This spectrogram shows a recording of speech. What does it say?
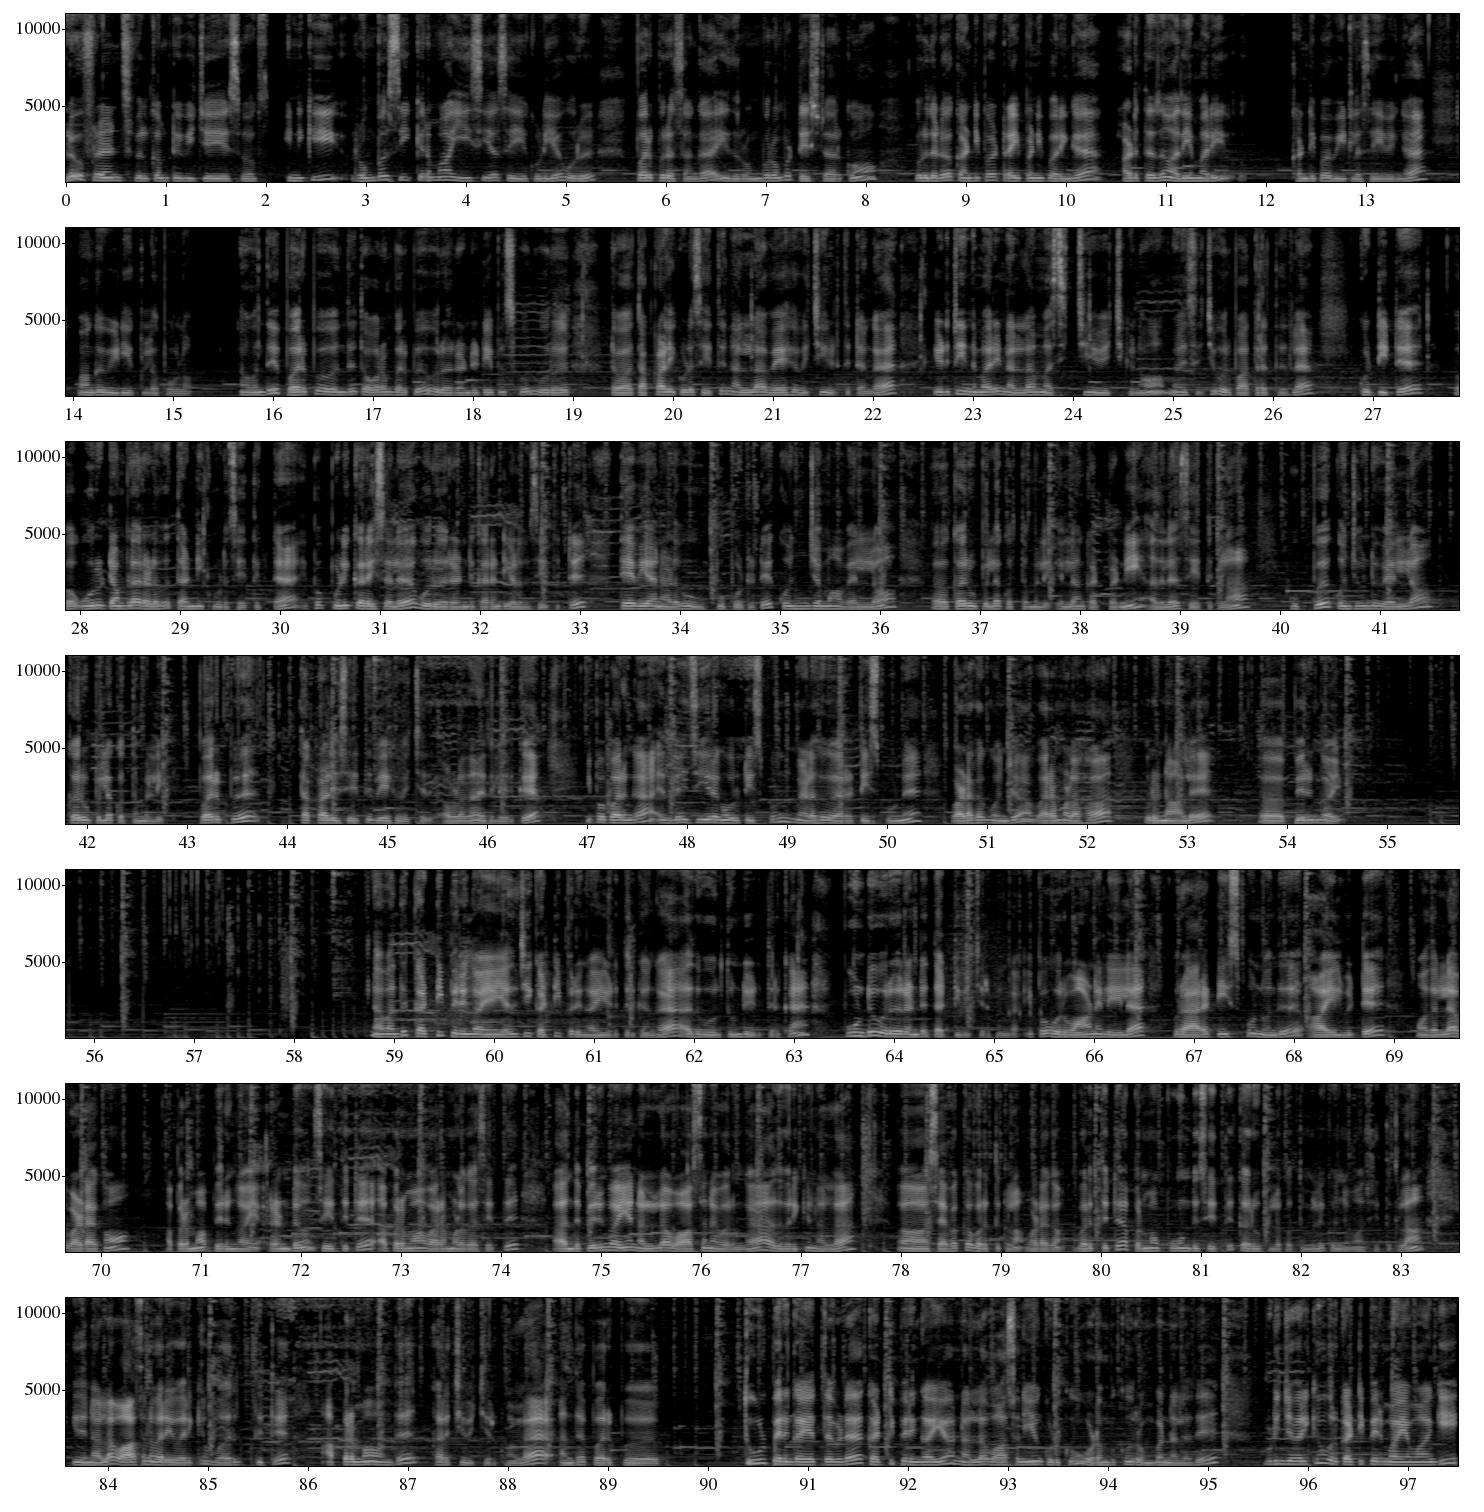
Hello friends welcome to VJS works இன்றைக்கி ரொம்ப சீக்கிரமாக ஈஸியாக செய்யக்கூடிய ஒரு பருப்பு ரசங்க. இது ரொம்ப ரொம்ப டேஸ்ட்டாக இருக்கும். ஒரு தடவை கண்டிப்பாக ட்ரை பண்ணி பாருங்க. அடுத்ததும் அதே மாதிரி கண்டிப்பாக வீட்டில் செய்வீங்க. வாங்க வீடியோக்குள்ளே போகலாம் நான் வந்து பருப்பு வந்து துவரம் பருப்பு ஒரு ரெண்டு டேபிள் ஸ்பூன் ஒரு ட- தக்காளி கூட சேர்த்து நல்லா வேக வச்சு எடுத்துட்டேங்க. எடுத்து இந்த மாதிரி நல்லா மசிச்சு வச்சுக்கணும். மசித்து ஒரு பாத்திரத்தில் கொட்டிட்டு ஒரு டம்ளர் அளவு தண்ணி கூட சேர்த்துக்கிட்டேன். இப்போ புளிக்கரைசலை ஒரு ரெண்டு கரண்டி அளவு சேர்த்துட்டு தேவையான அளவு உப்பு போட்டுட்டு கொஞ்சமாக வெல்லம் கருவேப்பிலை கொத்தமல்லி எல்லாம் கட் பண்ணி அதில் சேர்த்துக்கலாம். உப்பு கொஞ்சோண்டு வெல்லம் கருவேப்பிலை கொத்தமல்லி பருப்பு தக்காளி சேர்த்து வேக வச்சது. அவ்வளோதான் இதில் இருக்குது இப்போ பாருங்கள் இதில் ஜீரகம் ஒரு டீஸ்பூன் மிளகு அரை டீஸ்பூனு வடகம் கொஞ்சம் வரமிளகா ஒரு நாலு பெருங்காயம் நான் வந்து கட்டி பெருங்காயம் எல்ஜி கட்டி பெருங்காயம் எடுத்திருக்கேங்க. அது ஒரு துண்டு எடுத்திருக்கேன். பூண்டு ஒரு ரெண்டு தட்டி வச்சுருக்கேங்க. இப்போ ஒரு வானிலையில் ஒரு அரை டீஸ்பூன் வந்து ஆயில் விட்டு முதல்ல வடகம் அப்புறமா பெருங்காயம் ரெண்டும் சேர்த்துட்டு அப்புறமா வரமிளகா சேர்த்து அந்த பெருங்காயம் நல்லா வாசனை வருங்க. அது வரைக்கும் நல்லா செவக்க வறுத்துக்கலாம் வடகம். வறுத்துட்டு அப்புறமா பூண்டு சேர்த்து கருவேப்பிலை கொத்தமல்லி கொஞ்சமாக சேர்த்துக்கலாம். இது நல்லா வாசனை வரைய வரைக்கும் வறுத்துட்டு அப்புறமா வந்து கரைச்சி வச்சுருக்கோம்ல அந்த பருப்பு. தூள் பெருங்காயத்தை விட கட்டி பெருங்காயம் நல்லா வாசனையும் கொடுக்கும் உடம்புக்கும் ரொம்ப நல்லது. முடிஞ்ச வரைக்கும் ஒரு கட்டி பெருங்காயம் வாங்கி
